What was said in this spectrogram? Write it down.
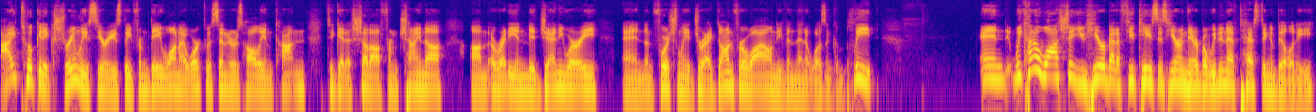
I took it extremely seriously from day one. I worked with Senators Hawley and Cotton to get a shut off from China um, already in mid January. And unfortunately, it dragged on for a while. And even then, it wasn't complete. And we kind of watched it. You hear about a few cases here and there, but we didn't have testing ability.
